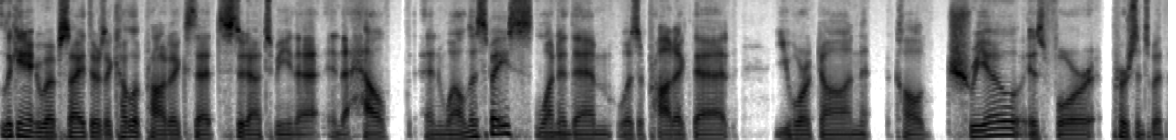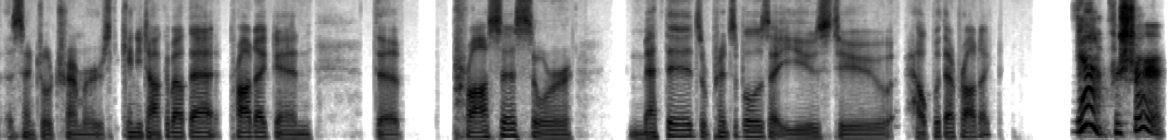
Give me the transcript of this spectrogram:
Looking at your website, there's a couple of products that stood out to me that in the health and wellness space. One of them was a product that you worked on called Trio is for persons with essential tremors. Can you talk about that product and the process or methods or principles that you use to help with that product? Yeah, for sure.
